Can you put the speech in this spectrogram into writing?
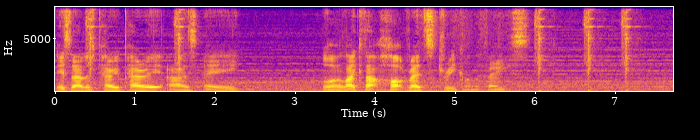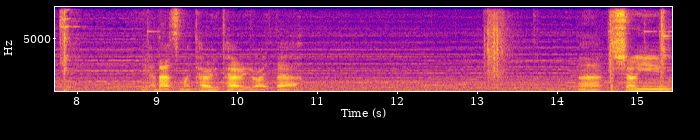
Is that as Peri Peri as a. Oh, I like that hot red streak on the face. Yeah, that's my Peri Peri right there. Uh, show you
